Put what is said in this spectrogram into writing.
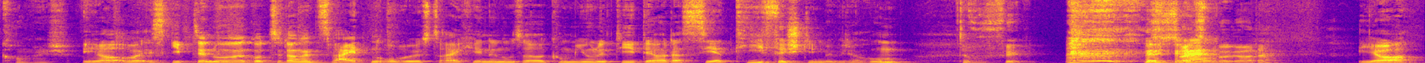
Komisch. ja, aber es gibt ja nur Gott sei Dank einen zweiten Oberösterreicher in unserer Community, der hat eine sehr tiefe Stimme wiederum. Der Wuffi? Das ist Salzburg, oder? Ja,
